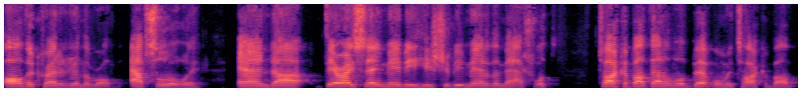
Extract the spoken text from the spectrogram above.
all the credit in the world. Absolutely. And uh, dare I say, maybe he should be man of the match. We'll talk about that a little bit when we talk about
